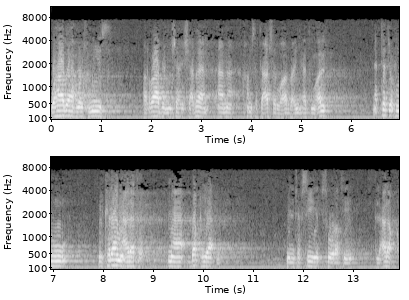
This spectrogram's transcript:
وهذا هو الخميس الرابع من شهر شعبان عام خمسة عشر وأربعمائة وألف. نفتتحه بالكلام على ما بقي من تفسير سورة العلق.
